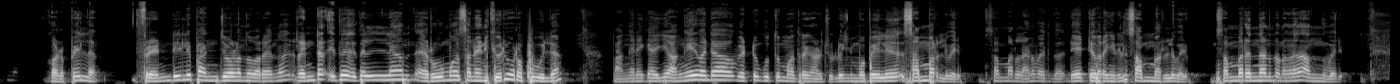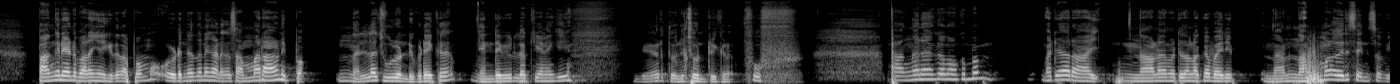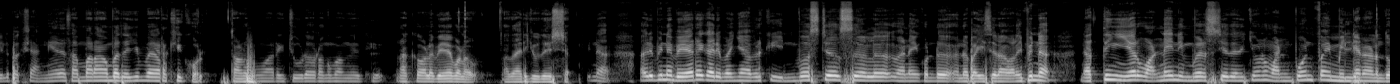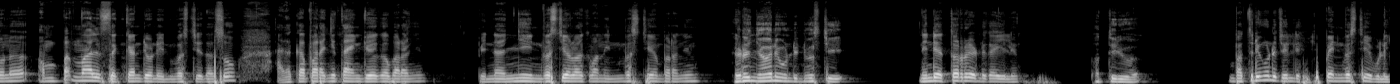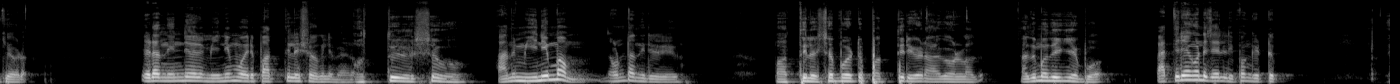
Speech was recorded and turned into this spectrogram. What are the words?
കുഴപ്പമില്ല. ഫ്രണ്ടിൽ പഞ്ചോളം എന്ന് പറയുന്നത് രണ്ട് ഇത് ഇതെല്ലാം റൂമേഴ്സാണ് എനിക്കൊരു ഉറപ്പുമില്ല. അപ്പം അങ്ങനെയൊക്കെ ആയിരിക്കും. അങ്ങനെ വേണ്ട വെട്ടും കുത്തും മാത്രമേ കാണിച്ചുള്ളൂ. ഇനി മൊബൈൽ സമ്മറിൽ വരും. സമ്മറിലാണ് വരുന്നത്. ഡേറ്റ് പറഞ്ഞിട്ടില്ല. സമ്മറിൽ വരും. സമ്മർ എന്നാണ് തുടങ്ങുന്നത്. അന്ന് വരും. അപ്പം അങ്ങനെയാണ് പറഞ്ഞിരിക്കുന്നത്. അപ്പം ഉടനെ തന്നെ കാണുക. സമ്മറാണ് ഇപ്പം. നല്ല ചൂടുണ്ട്. ഇവിടെയൊക്കെ എന്റെ വീട്ടിലൊക്കെ ആണെങ്കിൽ വേറെ തൊലിച്ചുകൊണ്ടിരിക്കുന്നത് ഫുഫ് അപ്പം അങ്ങനെയൊക്കെ നോക്കുമ്പം മറ്റേറായി നാളെ മറ്റന്നാളൊക്കെ വരും. എന്നാണ് നമ്മളൊരു സെൻസ് ഓഫ് ഫീൽ പക്ഷേ അങ്ങനെ സമ്മർ ആകുമ്പോഴത്തേക്കും ഇറക്കിക്കോൾ തണുപ്പ് മാറി ചൂട് ഉറങ്ങുമ്പോൾ അങ്ങനെ ഇറക്കാനുള്ള വേവളവും. അതായിരിക്കും ഉദ്ദേശം. പിന്നെ അവർ പിന്നെ വേറെ കാര്യം പറഞ്ഞാൽ അവർക്ക് ഇൻവെസ്റ്റേഴ്സുകൾ വേണമെങ്കിൽ കൊണ്ട് എന്റെ പൈസ ഇടാൻ പറയും പിന്നെ നത്തിങ് ഇയർ വണ്ണിന് ഇൻവെസ്റ്റ് ചെയ്ത് എനിക്ക് തോന്നുന്നു വൺ പോയിന്റ് ഫൈവ് മില്യൺ ആണെന്ന് തോന്നുന്നു. അമ്പത്തിനാല് സെക്കൻഡ് കൊണ്ട് ഇൻവെസ്റ്റ് ചെയ്ത സോ അതൊക്കെ പറഞ്ഞ് താങ്ക് യു ഒക്കെ പറഞ്ഞ്. പിന്നെ ഇനി ഇൻവെസ്റ്റുകളൊക്കെ വന്ന് ഇൻവെസ്റ്റ് ചെയ്യാൻ പറഞ്ഞു. എടാ ഞാനും ഉണ്ട് ഇൻവെസ്റ്റ് ചെയ്യും. നിന്റെ എത്ര രൂപയുണ്ട് കയ്യിൽ പത്ത് രൂപ. പത്ത് രൂപ കൊണ്ട് ചൊല്ലി. ഇപ്പം ഇൻവെസ്റ്റ് ചെയ്യാൻ വിളിക്കും അവിടെ എടാ നിന്റെ ഒരു മിനിമം ഒരു പത്ത് ലക്ഷമെങ്കിലും വേണം. പത്ത് ലക്ഷമോ? അത് മിനിമം ഉണ്ടോ നിന്റെ ഒരു പത്ത് ലക്ഷം പോയിട്ട് പത്ത് രൂപയാണ് ആകെ ഉള്ളത്. അത് മതിയെങ്കിൽ ഞാൻ പോവാം. പത്ത് രൂപ കൊണ്ട് ചെല്ലി ഇപ്പം കിട്ടും.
